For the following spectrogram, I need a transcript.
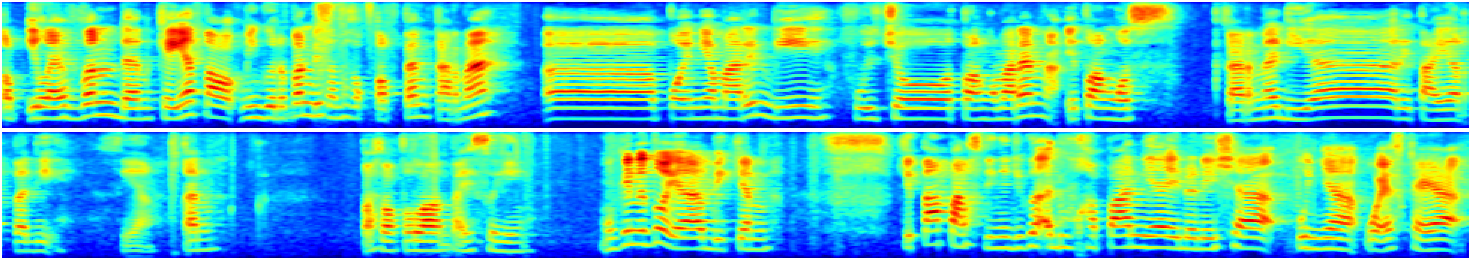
top 11 dan kayaknya tau, minggu depan bisa masuk top 10 karena uh, poinnya Marin di Fujo tahun kemarin itu angus karena dia retired tadi siang kan? Pas waktu lawan Tai. Mungkin itu ya bikin kita dingin juga aduh kapan ya Indonesia punya WS kayak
